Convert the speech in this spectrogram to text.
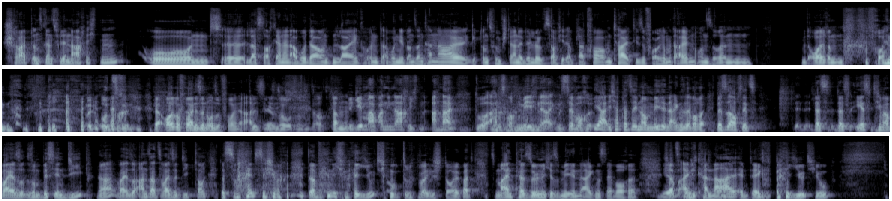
Schreibt uns ganz viele Nachrichten und äh, lasst auch gerne ein Abo da und ein Like und abonniert unseren Kanal, gebt uns fünf Sterne Deluxe auf jeder Plattform, teilt diese Folge mit allen unseren, mit euren Freunden. mit unseren. Ja, eure Freunde sind unsere Freunde. Alles Ja, easy. so, so sieht's aus. Ähm, Wir geben ab an die Nachrichten. Ach nein, du hattest noch ein Medienereignis der Woche. Ja, ich habe tatsächlich noch ein Medienereignis der Woche. Das ist auch jetzt, das, das erste Thema war ja so, so ein bisschen deep, ne? Weil so ansatzweise Deep Talk. Das zweite Thema, da bin ich bei YouTube drüber gestolpert. Das ist mein persönliches Medienereignis der Woche. Ich Jetzt habe bin einen ich Kanal entdeckt bei YouTube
